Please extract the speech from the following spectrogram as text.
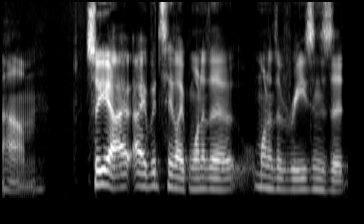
Um, so yeah, I, I would say like one of the one of the reasons that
